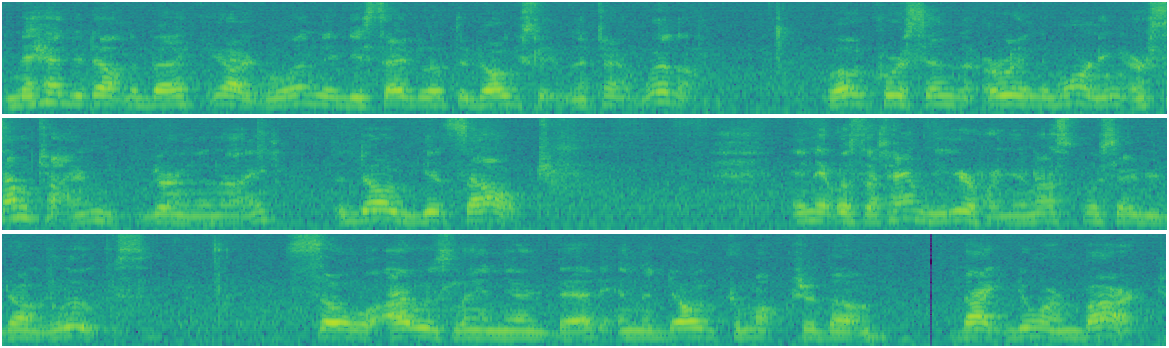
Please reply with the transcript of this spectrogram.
And they had it out in the backyard. Well, then they decided to let the dog sleep in the tent with them. Well, of course, then early in the morning, or sometime during the night, the dog gets out. And it was the time of the year when you're not supposed to have your dog loose. So I was laying there in bed, and the dog come up to the back door and barked.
